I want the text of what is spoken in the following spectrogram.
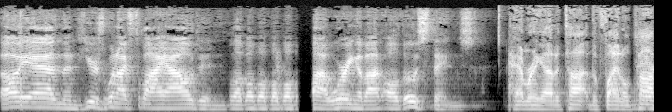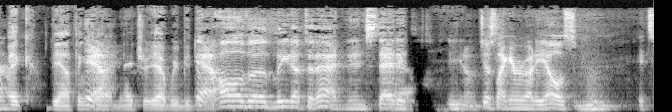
oh yeah, and then here's when I fly out, and blah blah blah blah blah blah. Worrying about all those things, hammering out a top, the final topic, yeah, things yeah. of that nature. Yeah, we'd be doing yeah, all the lead up to that, and instead, yeah. it's you know, just like everybody else, it's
